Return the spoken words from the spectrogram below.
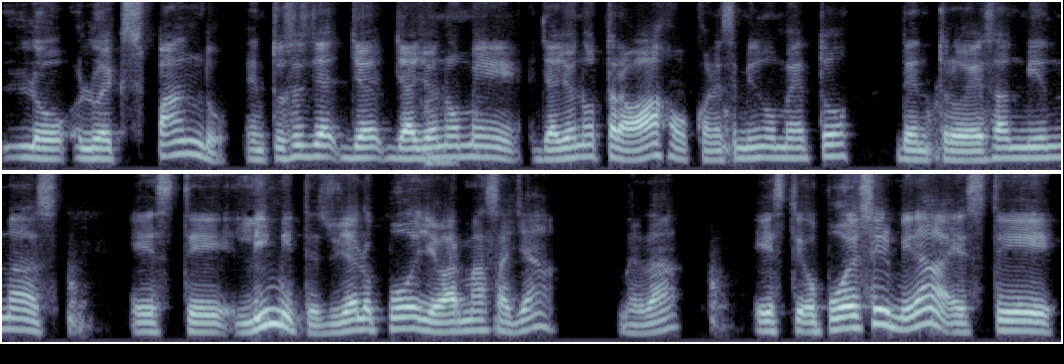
lo, lo expando? Entonces ya, ya, ya, yo no me, ya yo no trabajo con ese mismo método dentro de esas mismas este, límites, yo ya lo puedo llevar más allá, ¿verdad? Este, o puedo decir, mira, este,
